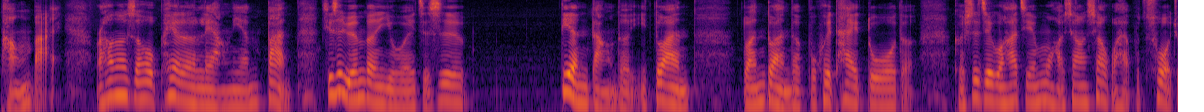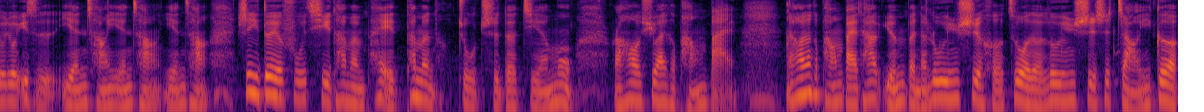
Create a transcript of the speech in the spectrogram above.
旁白，然后那时候配了两年半。其实原本以为只是电档的一段。短短的不会太多的，可是结果他节目好像效果还不错，就就一直延长延长延长。是一对夫妻他们配他们主持的节目，然后需要一个旁白，然后那个旁白他原本的录音室合作的录音室是找一个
